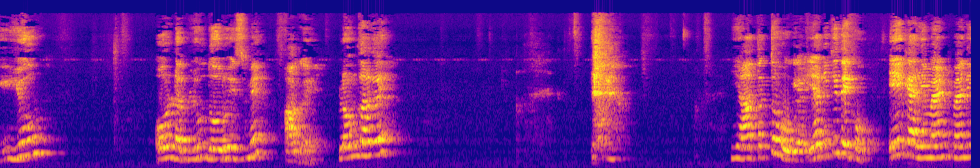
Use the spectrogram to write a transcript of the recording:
यू और डब्ल्यू दोनों इसमें आ गए। प्लॉन कर गए? यहाँ तक तो हो गया। यानी कि देखो, एक एलिमेंट मैंने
